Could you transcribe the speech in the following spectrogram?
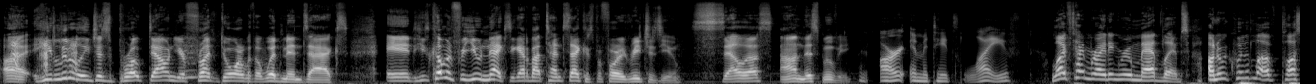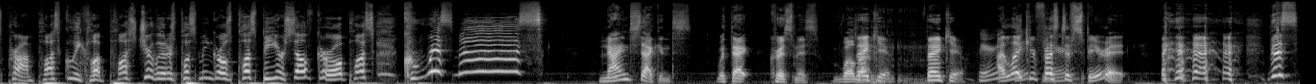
Uh, he literally just broke down your front door with a woodman's axe, and he's coming for you next. He got about 10 seconds before he reaches you. Sell us on this movie. When art imitates life. Lifetime Writing Room Mad Libs, Unrequited Love, plus Prom, plus Glee Club, plus Cheerleaders, plus Mean Girls, plus Be Yourself Girl, plus Christmas! Nine seconds with that Christmas. Well Thank done. Thank you. Thank you. Very I like your festive here. spirit. This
